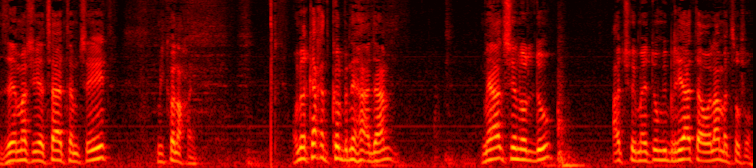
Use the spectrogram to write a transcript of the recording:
זה מה שיצא התמצית מכל החיים. אומר, קח את כל בני האדם, מאז שנולדו עד שמתו, מבריאת העולם עד סופו.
